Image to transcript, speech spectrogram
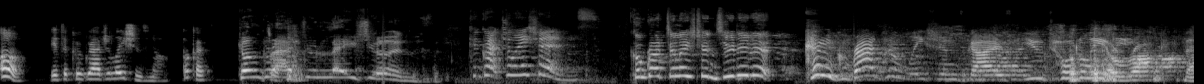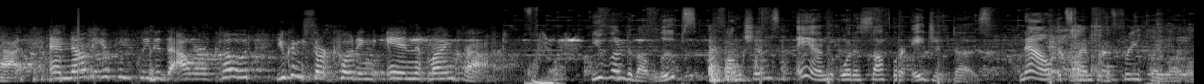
Oh, it's a congratulations note. Okay. Congratulations! Congratulations! Congratulations, you did it! Congratulations, guys. You totally rocked that. And now that you've completed the hour of code, you can start coding in Minecraft. You've learned about loops, functions, and what a software agent does. Now it's time for the free play level,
